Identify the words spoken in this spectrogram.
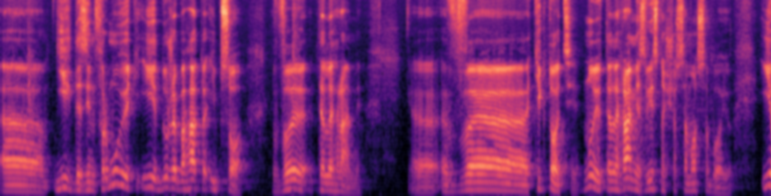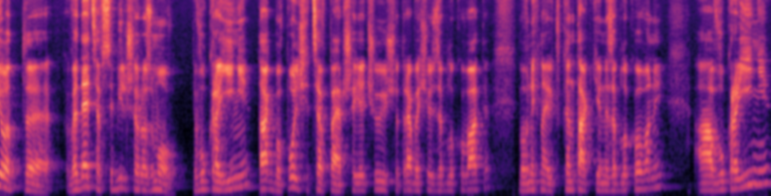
е, їх дезінформують, і дуже багато ІПСО в Телеграмі. Е, В Тіктоці, ну і в Телеграмі, звісно, що само собою. І от е, ведеться все більше розмов в Україні, так, бо в Польщі це вперше. Я чую, що треба щось заблокувати, бо в них навіть ВКонтакті не заблокований. А в Україні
